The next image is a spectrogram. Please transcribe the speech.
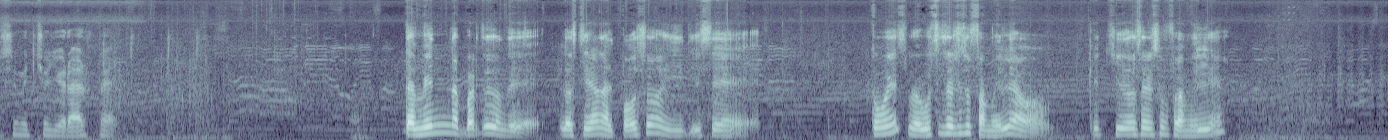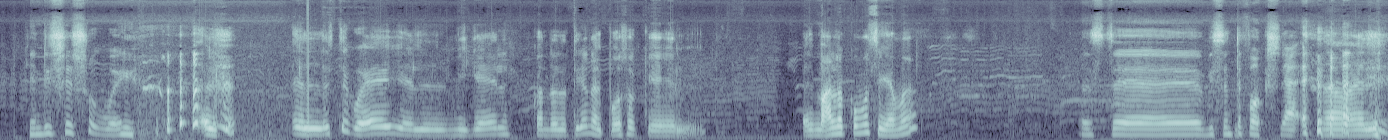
sí me he hecho llorar. eh. También la parte donde los tiran al pozo y dice, ¿cómo es? ¿Me gusta ser su familia? o qué chido ser su familia? ¿Quién dice eso, güey? El, el- este güey, el Miguel, cuando lo tiran al pozo, que el, el malo, ¿cómo se llama? Este. Vicente Fox. ah. No, el,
